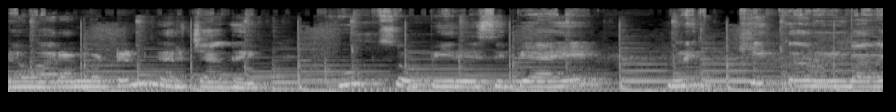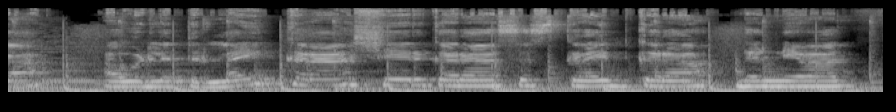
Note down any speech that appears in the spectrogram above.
डवारा मटण घरच्या घरी. खूप सोपी रेसिपी आहे. नक्की करून बघा. आवडलं तर लाईक करा शेअर करा सबस्क्राईब करा. धन्यवाद.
